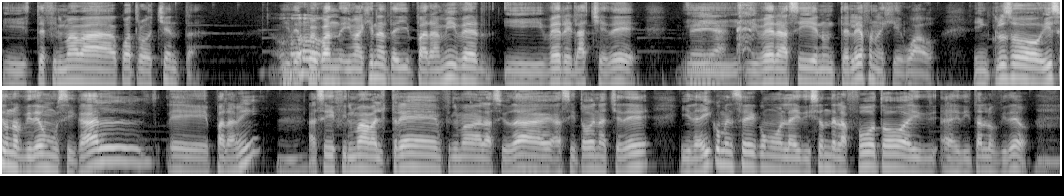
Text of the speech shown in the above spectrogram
y te filmaba a 480 y después Oh. cuando imagínate para mí ver y ver el HD y, y ver así en un teléfono dije wow incluso hice unos videos musical eh, para mí Mm. Así filmaba el tren, filmaba la ciudad, así todo en HD. Y de ahí comencé como la edición de la foto, a, edi- a editar los videos. Mm.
